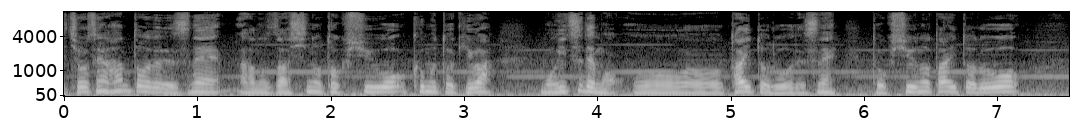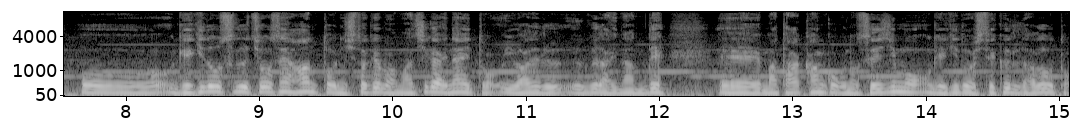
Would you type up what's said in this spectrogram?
ー、朝鮮半島でですねあの雑誌の特集を組むときはもういつでもタイトルをですね特集のタイトルを激動する朝鮮半島にしとけば間違いないと言われるぐらいなんで、えー、また韓国の政治も激動してくるだろうと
